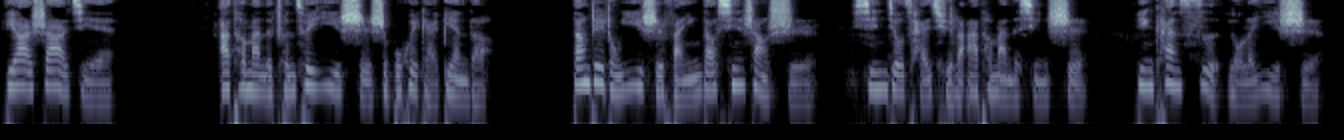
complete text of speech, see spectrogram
第二十二节。阿特曼的纯粹意识是不会改变的。当这种意识反映到心上时，心就采取了阿特曼的形式，并看似有了意识。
